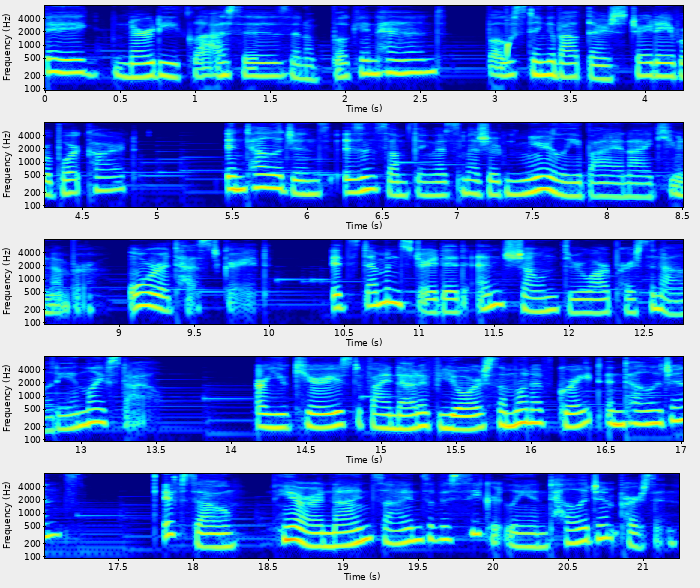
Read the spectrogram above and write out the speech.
big, nerdy glasses and a book in hand, boasting about their straight A report card? Intelligence isn't something that's measured merely by an IQ number or a test grade. It's demonstrated and shown through our personality and lifestyle. Are you curious to find out if you're someone of great intelligence? If so, here are nine signs of a secretly intelligent person.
